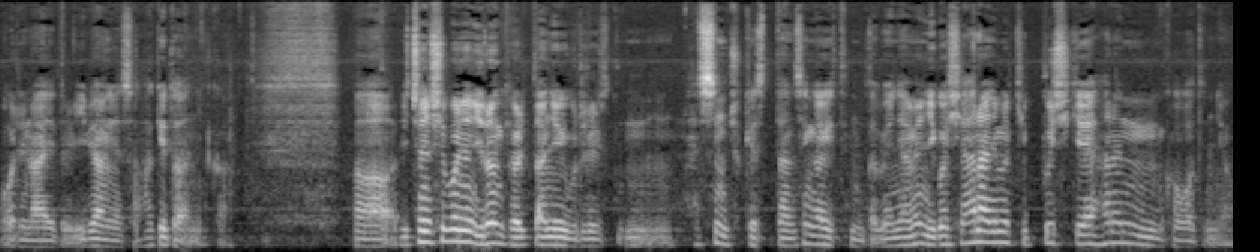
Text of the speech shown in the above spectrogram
어린 아이들 입양해서 하기도 하니까. 어, 2015년 이런 결단이 우리를 음, 했으면 좋겠다는 생각이 듭니다. 왜냐하면 이것이 하나님을 기쁘시게 하는 거거든요.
